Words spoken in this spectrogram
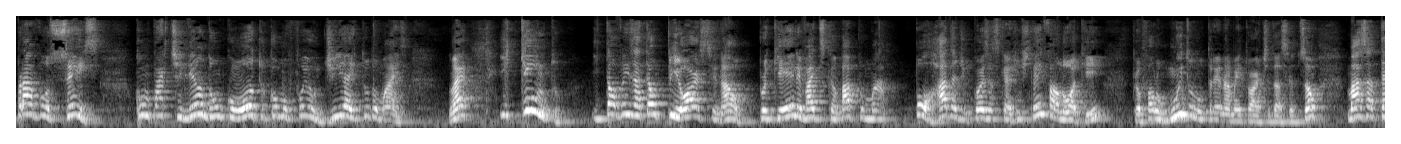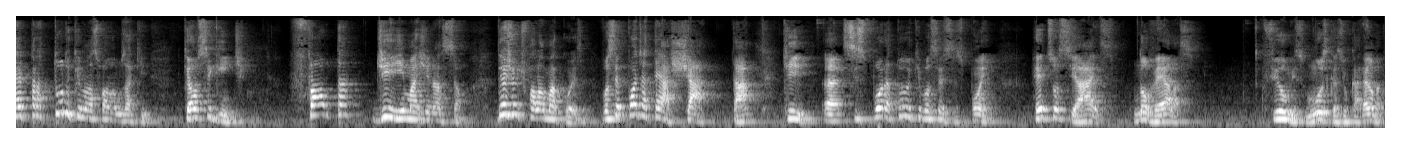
para vocês, compartilhando um com o outro como foi o dia e tudo mais, não é? E quinto, e talvez até o pior sinal, porque ele vai descambar para uma porrada de coisas que a gente nem falou aqui, que eu falo muito no treinamento Arte da Sedução, mas até para tudo que nós falamos aqui, que é o seguinte: falta de imaginação. Deixa eu te falar uma coisa. Você pode até achar, tá, que uh, se expor a tudo que você se expõe, redes sociais, novelas, filmes, músicas e o caramba,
